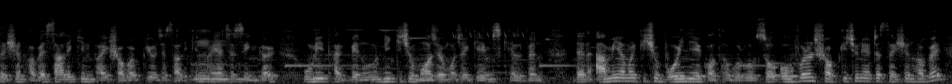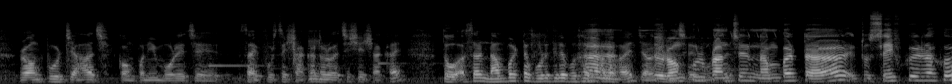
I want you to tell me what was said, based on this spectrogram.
সেশন হবে। সালিকিন ভাই সবার প্রিয় যে সালিকিন ভাই আছে সিঙ্গার উনি থাকবেন উনি কিছু মজার মজার গেমস খেলবেন। দেন আমি আমার কিছু বই নিয়ে কথা বলব। সো ওভারঅল সবকিছু নিয়ে একটা সেশন হবে রংপুর জাহাজ কোম্পানির মোড়ে যে সাইফুরসের শাখাটা রয়েছে সেই শাখায়। তো স্যার নাম্বারটা বলে দিলে বোধহয় হ্যাঁ, ভালো হয়। যারা রংপুর ব্রাঞ্চের নাম্বারটা একটু সেভ করে রাখো।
